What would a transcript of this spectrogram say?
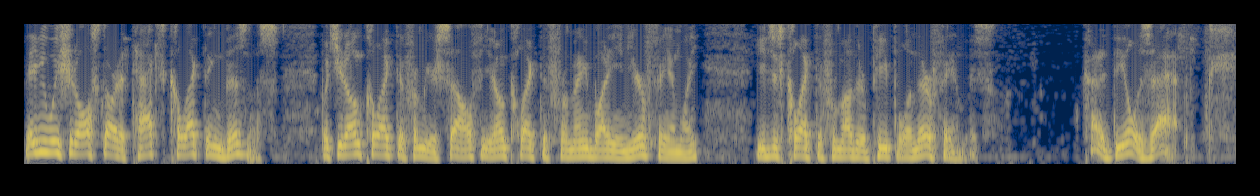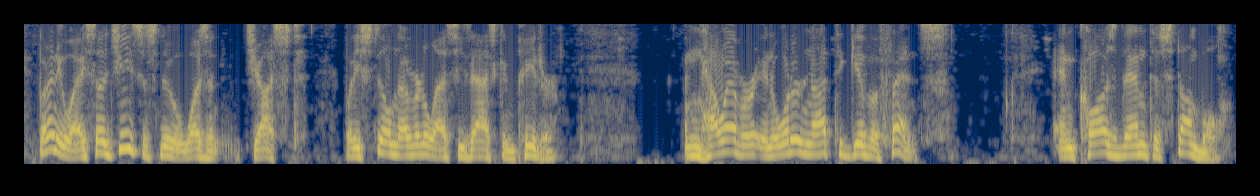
Maybe we should all start a tax collecting business. But you don't collect it from yourself. You don't collect it from anybody in your family. You just collect it from other people and their families. What kind of deal is that? But anyway, so Jesus knew it wasn't just, but he still, nevertheless, he's asking Peter. However, in order not to give offense, and cause them to stumble.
